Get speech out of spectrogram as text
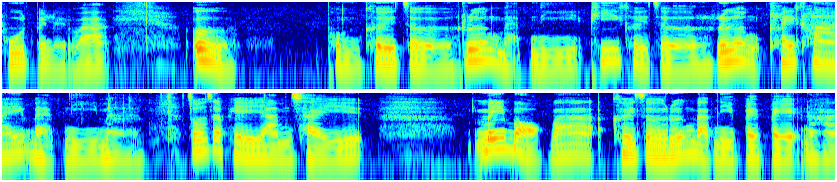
พูดไปเลยว่า เออ ผมเคยเจอเรื่องแบบนี้ พี่เคยเจอเรื่องคล้ายๆแบบนี้มา โจ้จะพยายามใช้ไม่บอกว่าเคยเจอเรื่องแบบนี้เป๊ะๆนะคะ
